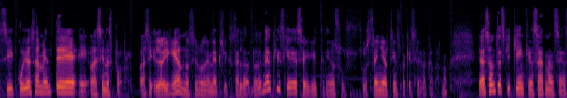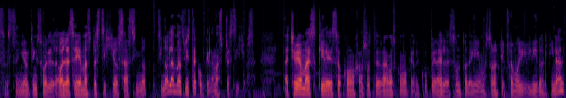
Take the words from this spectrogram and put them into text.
Sí, curiosamente, eh, ahora sí no es por. Ahora sí, lo dijeron los mismos de Netflix. O sea, lo, lo de Netflix quiere seguir teniendo sus, sus Stranger Things porque se le va a acabar, ¿no? El asunto es que quieren que Sadman sea su Stranger Things o, el- o la serie más prestigiosa, si no, si no la más vista, como que la más prestigiosa. HBO Max quiere eso con House of the Dragons, como que recuperar el asunto de Game of Thrones, que fue muy dividido al final.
